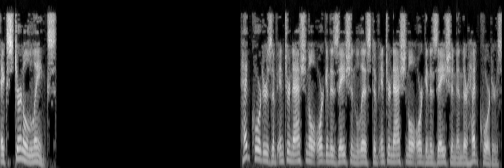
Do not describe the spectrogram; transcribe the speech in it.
External links Headquarters of International Organization List of international organization and their headquarters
